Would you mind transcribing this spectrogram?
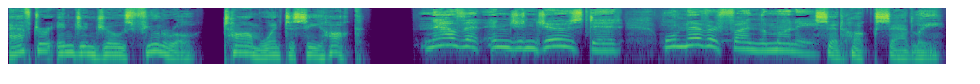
After Injun Joe's funeral, Tom went to see Huck, Now that Injun Joe's dead, we'll never find the money. said Huck sadly.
